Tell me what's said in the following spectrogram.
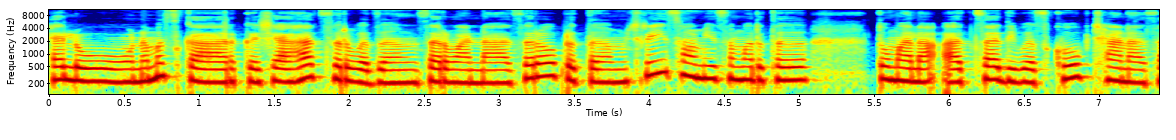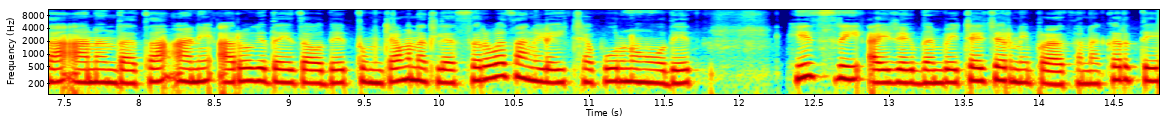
हॅलो नमस्कार. कसे आहात सर्वजण? सर्वांना सर्वप्रथम श्री स्वामी समर्थ. तुम्हाला आजचा दिवस खूप छान असा आनंदाचा आणि आरोग्यदायी जाऊ देत. तुमच्या मनातल्या सर्व चांगल्या इच्छा पूर्ण होऊ देत. हीच श्री आई जगदंबेच्या चरणी प्रार्थना करते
